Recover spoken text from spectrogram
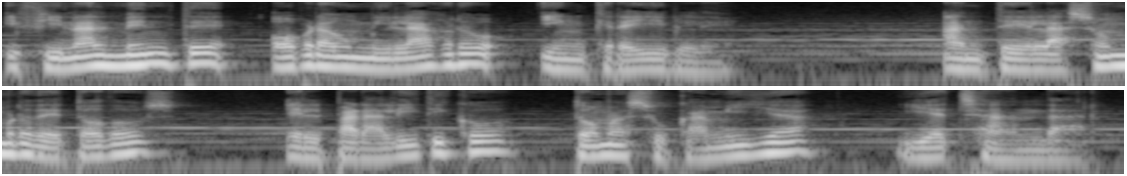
y finalmente obra un milagro increíble. Ante el asombro de todos, el paralítico toma su camilla y echa a andar.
